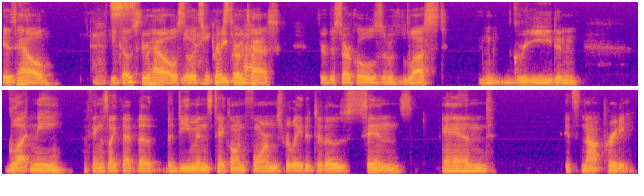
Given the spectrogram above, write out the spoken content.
is hell. He goes through hell, so yeah, it's pretty grotesque through the circles of lust and greed and gluttony things like that. The the demons take on forms related to those sins and it's not pretty.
